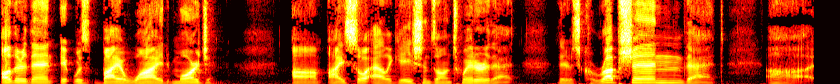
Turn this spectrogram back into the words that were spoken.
other than it was by a wide margin. Um, I saw allegations on Twitter that there's corruption, that uh,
